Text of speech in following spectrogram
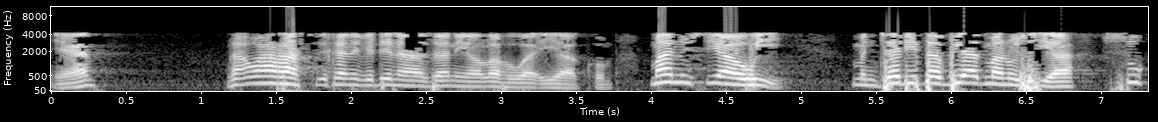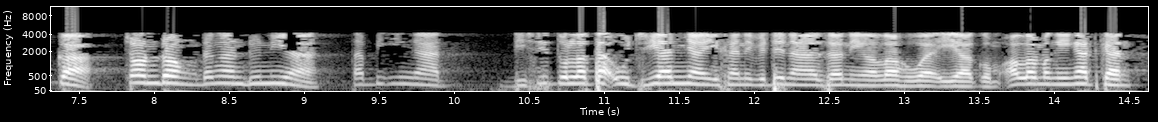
ya kan? Nggak waras ikan azani Allah wa iyyakum. Manusiawi menjadi tabiat manusia suka condong dengan dunia, tapi ingat di situ letak ujiannya ibidina azani Allah wa iyyakum. Allah mengingatkan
